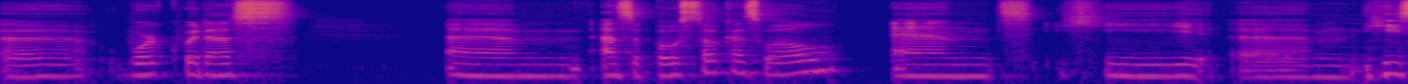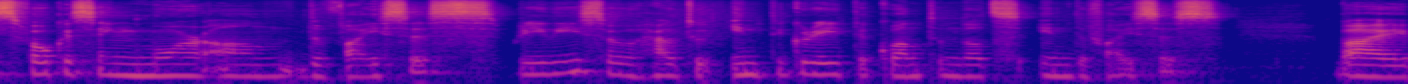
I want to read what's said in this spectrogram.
uh, work with us um, as a postdoc as well. And he um, he's focusing more on devices, really. So how to integrate the quantum dots in devices by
